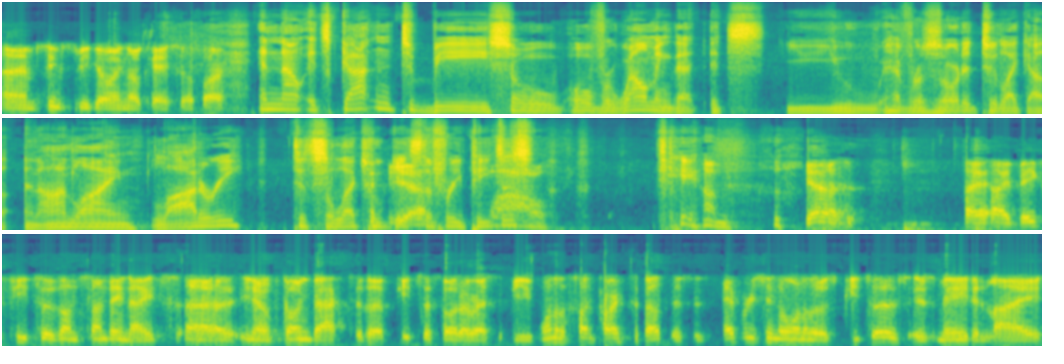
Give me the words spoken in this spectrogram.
um, seems to be going okay so far. And now it's gotten to be so overwhelming that it's you have resorted to like a, an online lottery to select who gets Yeah. the free pizzas. Wow, damn. Yeah, I, I bake pizzas on Sunday nights. Uh, you know, going back to the pizza photo recipe, one of the fun parts about this is every single one of those pizzas is made in my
